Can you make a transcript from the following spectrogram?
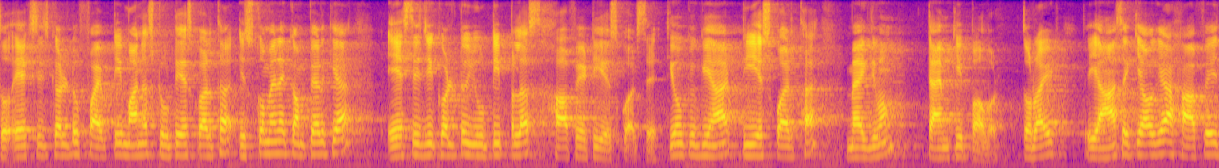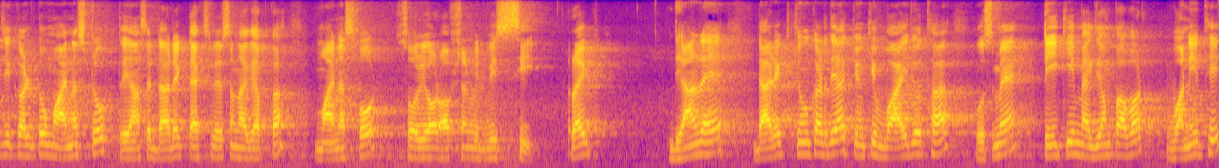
तो X equal to five T minus two T square था। इसको मैंने कंपेयर किया S is equal to U T plus half A T square से। क्यों? क्योंकि यहाँ टी स्क्वायर था मैक्सिमम टाइम की पावर तो राइट तो यहाँ से क्या हो गया? Half as equal to minus two तो यहाँ से डायरेक्ट एक्सलेशन आ गया आपका minus four so your option will be C right ध्यान रहे डायरेक्ट क्यों कर दिया? क्योंकि y जो था, उसमें t की मैक्सिमम पावर वन ही थी,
